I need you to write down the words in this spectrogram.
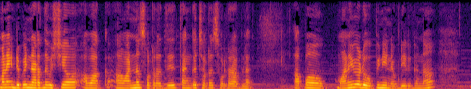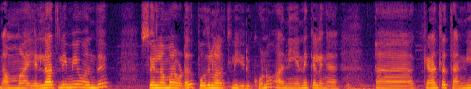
மனைவிட்ட போய் நடந்த விஷயம் அவ அவன் அண்ணன் சொல்றது தங்க சொல்றது சொல்றாப்ல. அப்போ மனைவியோட ஒப்பீனியன் எப்படி இருக்குன்னா நம்ம எல்லாத்துலேயுமே வந்து சுயநலமாக விடாது பொது நலத்துலையும் இருக்கணும். அது நீங்கள் என்ன கேளுங்க கிணத்துல தண்ணி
